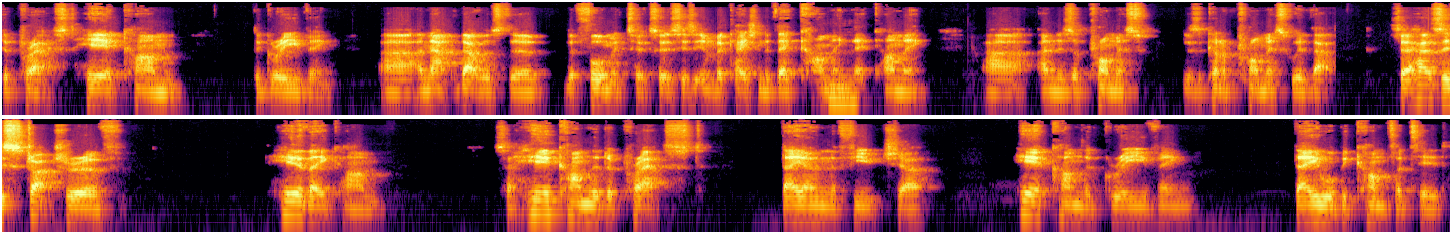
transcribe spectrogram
depressed, here come the grieving, uh, and that that was the the form it took. So it's this invocation that they're coming, they're coming, uh, and there's a promise. There's a kind of promise with that. So it has this structure of here they come. So here come the depressed, they own the future. Here come the grieving, they will be comforted.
